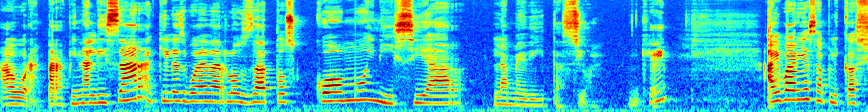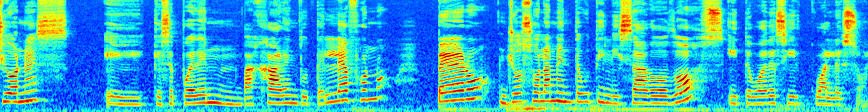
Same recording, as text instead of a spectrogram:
Ahora, para finalizar, aquí les voy a dar los datos cómo iniciar la meditación. Hay varias aplicaciones eh, que se pueden bajar en tu teléfono, pero yo solamente he utilizado dos y te voy a decir cuáles son.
